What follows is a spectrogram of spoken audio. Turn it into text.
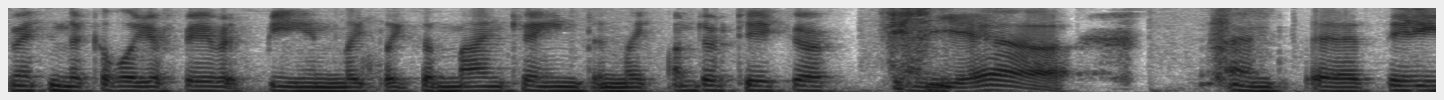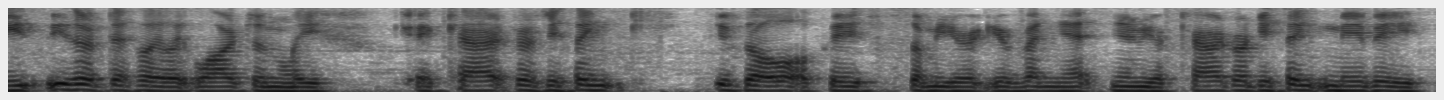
you mentioned a couple of your favorites being like like some Mankind and like Undertaker. And, yeah, and uh, they these are definitely like large than life uh, characters. Do you think you've got a lot of praise for some of your, your vignettes and your character? Or do you think maybe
